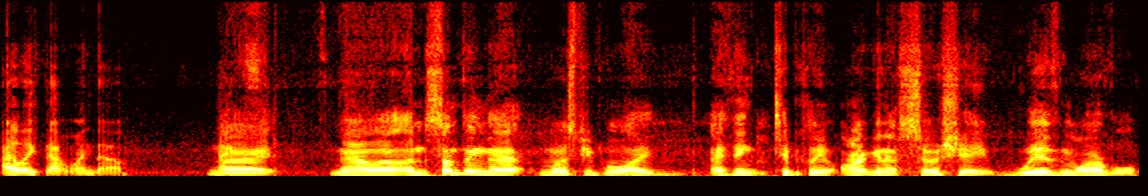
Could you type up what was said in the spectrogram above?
I like that one though. Nice. All right. Now, uh, something that most people I I think typically aren't going to associate with Marvel,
